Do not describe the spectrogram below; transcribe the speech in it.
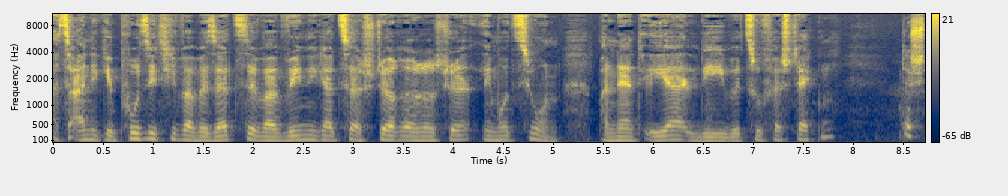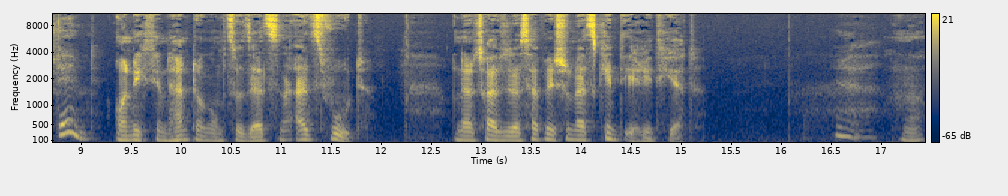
Als einige positiver besetzte, war weniger zerstörerische Emotionen. Man lernt eher Liebe zu verstecken Das stimmt. und nicht in Handlung umzusetzen als Wut. Und dann schreibt sie, das hat mich schon als Kind irritiert. Ja.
